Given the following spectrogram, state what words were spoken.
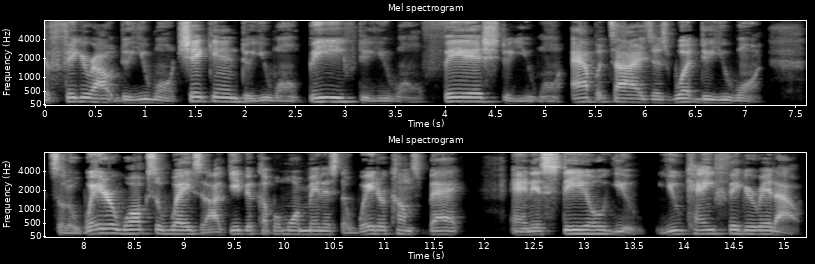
to figure out do you want chicken? Do you want beef? Do you want fish? Do you want appetizers? What do you want? So the waiter walks away, said, I'll give you a couple more minutes. The waiter comes back and it's still you. You can't figure it out.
